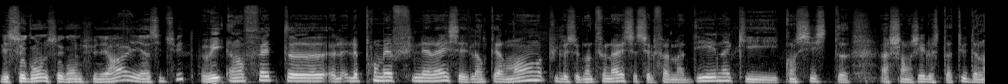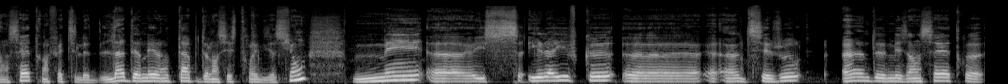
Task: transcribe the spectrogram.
les secondes secondes funérailles, et ainsi de suite Oui, en fait, euh, les premières funérailles, c'est l'enterrement, puis les secondes funérailles, c'est le famadine, qui consiste à changer le statut de l'ancêtre. En fait, c'est la dernière étape de l'ancestralisation, mais euh, il, il, arrive que euh, un de ces jours, un de mes ancêtres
